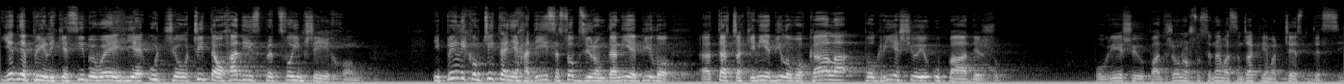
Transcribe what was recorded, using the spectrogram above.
Jedne prilike Sibe je učio, čitao hadis pred svojim šehom. I prilikom čitanja hadisa, s obzirom da nije bilo e, tačak i nije bilo vokala, pogriješio je u padežu. Pogriješio je u padežu, ono što se nama sanđaklijama često desi.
